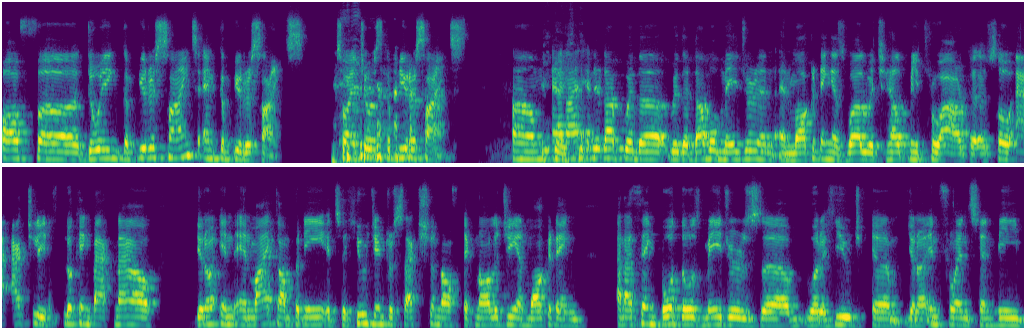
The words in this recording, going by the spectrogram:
of uh, doing computer science and computer science. So I chose computer science. Um, and I ended up with a with a double major in, in marketing as well, which helped me throughout. Uh, so actually, looking back now, you know, in, in my company, it's a huge intersection of technology and marketing and I think both those majors uh, were a huge um, you know influence in me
